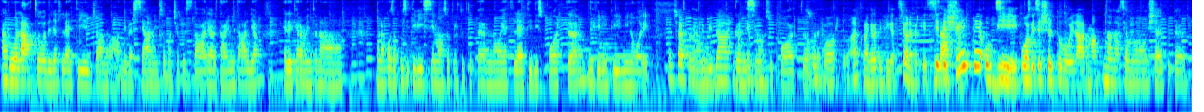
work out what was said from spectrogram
arruolato degli atleti già da diversi anni, insomma c'è questa realtà in Italia ed è chiaramente una una cosa positivissima soprattutto per noi atleti di sport definiti minori. Eh certo, perché vi dà un grandissimo supporto. Supporto, e... anche una gratificazione perché siete esatto. scelte o, vi, sì, o avete sì, scelto sì. voi l'arma? No, no, siamo scelte per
